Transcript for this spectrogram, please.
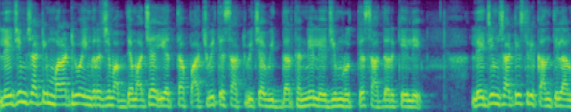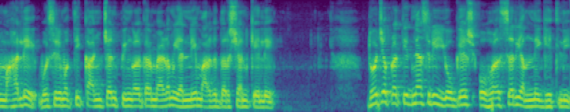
लेझिमसाठी मराठी व इंग्रजी माध्यमाच्या इयत्ता पाचवी ते सातवीच्या विद्यार्थ्यांनी लेझिम नृत्य सादर केले. लेझिमसाठी श्री कांतीलाल महाले व श्रीमती कांचन पिंगळकर मॅडम यांनी मार्गदर्शन केले. ध्वजप्रतिज्ञा श्री योगेश ओहळसर यांनी घेतली.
